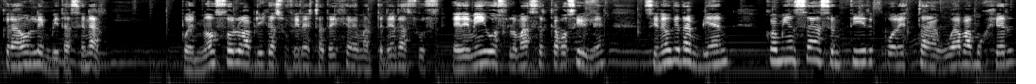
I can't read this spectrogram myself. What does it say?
Crown le invita a cenar, pues no solo aplica su fiel estrategia de mantener a sus enemigos lo más cerca posible, sino que también comienza a sentir por esta guapa mujer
